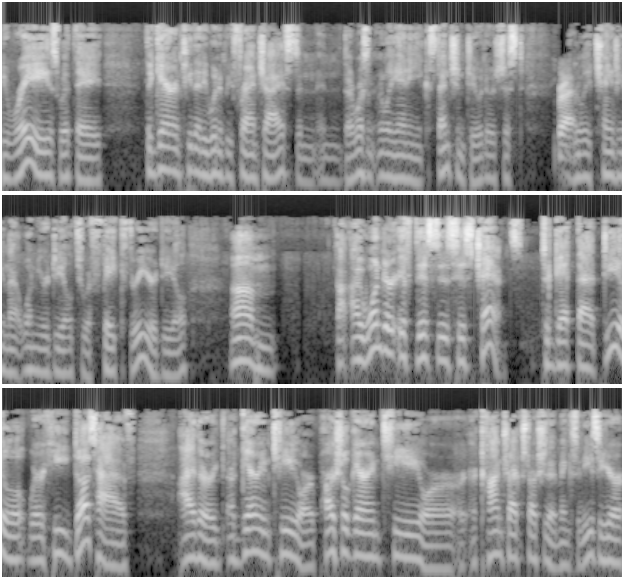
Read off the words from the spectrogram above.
a raise with a the guarantee that he wouldn't be franchised, and, and there wasn't really any extension to it. It was just right. really changing that one year deal to a fake three year deal. Um, I wonder if this is his chance to get that deal where he does have either a guarantee or a partial guarantee or a contract structure that makes it easier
